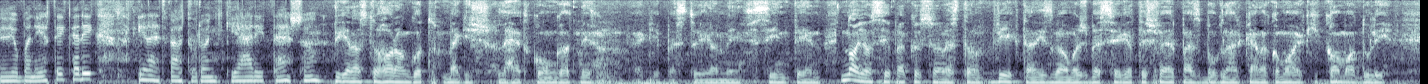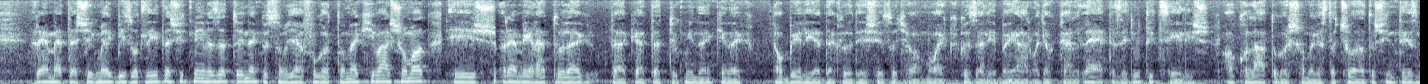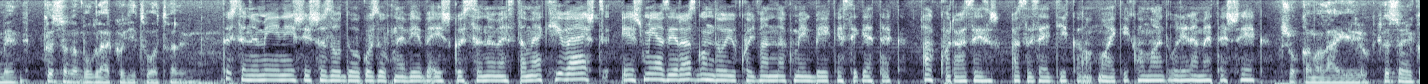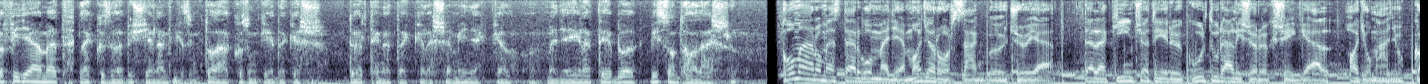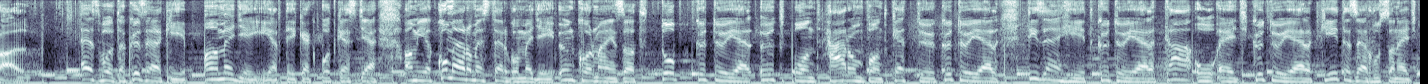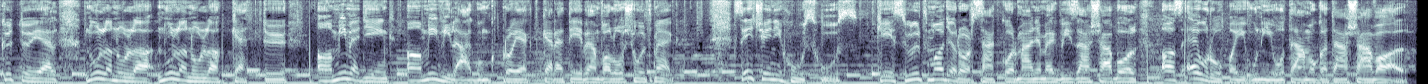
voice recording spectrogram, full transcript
jobban értékelik, illetve a torony kiállítása. Igen, azt a harangot meg is lehet kongatni. Elképesztő élmény szintén. Nagyon szépen köszönöm ezt a végtelen izgalmas beszélgetést Ferpász Boglárkának, a Majki Kamaduli remetesség megbízott létesítményvezetőinek. Köszönöm, hogy elfogadta a meghívásomat, és remélhetőleg felkeltettük mindenkinek a béli érdeklődését, hogyha majd közelébe jár, vagy akár lehet ez egy úti cél is, akkor látogassa meg ezt a csodálatos intézményt. Köszönöm Boglárka, hogy itt volt velünk. Köszönöm én is, és az ott dolgozók nevébe is köszönöm ezt a meghívást, és mi azért azt gondoljuk, hogy vannak még békeszigetek. Akkor azért az az egyik a Majki Kamaldúli remetesség. Sokan aláírjuk. Köszönjük a figyelmet, legközelebb is jelentkezünk, találkozunk érdekes történetekkel, eseményekkel a megye életéből. Viszont hallásra! Komárom-Esztergom megye Magyarország bölcsője. Tele kincset érő kulturális örökséggel, hagyományokkal. Ez volt a Közelkép, a Megyei Értékek podcastje, ami a Komárom-Esztergom megyei önkormányzat top kötőjel 5.3.2 kötőjel 17 kötőjel KO1 kötőjel 2021 kötőjel 00002 a Mi Megyénk, a Mi Világunk projekt keretében valósult meg. Széchenyi 2020 készült Magyarország kormánya megbízásából az Európai Unió támogatásával.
